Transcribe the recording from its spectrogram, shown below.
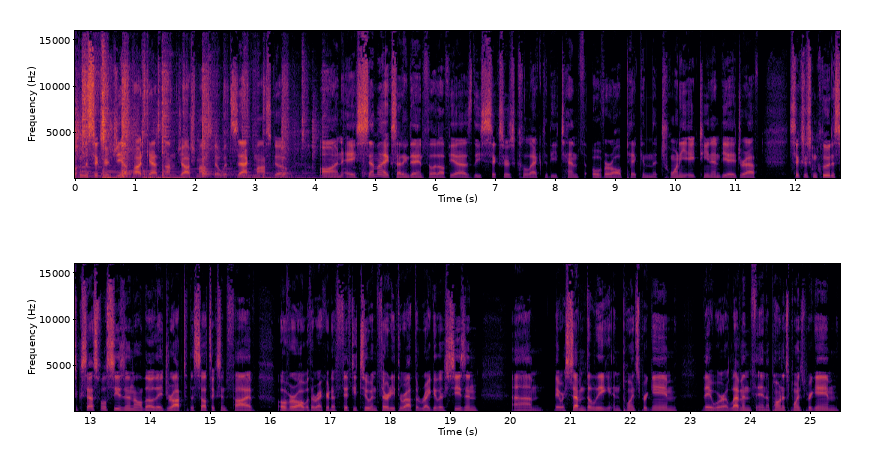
Welcome to Sixers GM Podcast. I'm Josh Moscow with Zach Moscow on a semi exciting day in Philadelphia as the Sixers collect the 10th overall pick in the 2018 NBA Draft. Sixers conclude a successful season, although they dropped to the Celtics in five overall with a record of 52 and 30 throughout the regular season. Um, they were seventh in the league in points per game. They were 11th in opponents' points per game.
